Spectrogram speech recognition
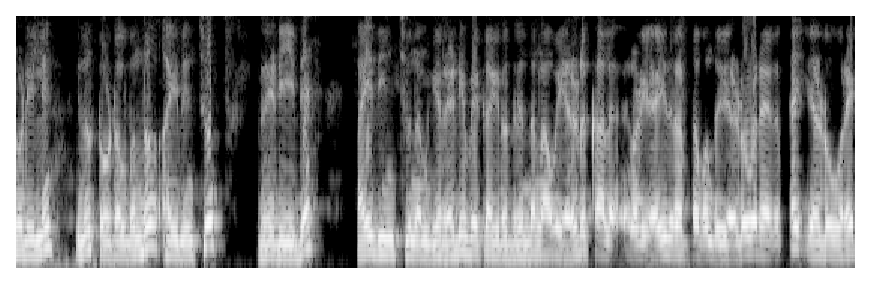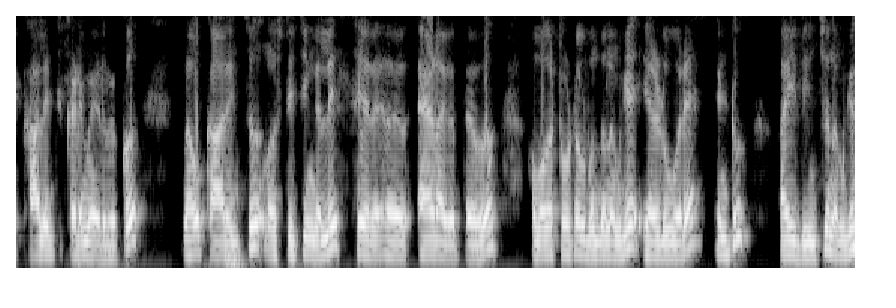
ನೋಡಿ ಇಲ್ಲಿ ಇದು ಟೋಟಲ್ ಬಂದು ಐದು ಇಂಚು ರೆಡಿ ಇದೆ. ಐದು ಇಂಚು ನಮಗೆ ರೆಡಿ ಬೇಕಾಗಿರೋದ್ರಿಂದ ನಾವು ಎರಡು ಕಾಲ, ನೋಡಿ, ಐದರ ಅರ್ಧ ಬಂದು ಎರಡೂವರೆ ಆಗುತ್ತೆ. ಎರಡೂವರೆ ಕಾಲು ಇಂಚು ಕಡಿಮೆ ಇಡಬೇಕು. ನಾವು ಕಾಲು ಇಂಚು, ನಾವು ಸ್ಟಿಚಿಂಗ್ ಅಲ್ಲಿ ಸೇರ್ ಆ್ಯಡ್ ಆಗುತ್ತೆ ಅದು. ಅವಾಗ ಟೋಟಲ್ ಬಂದು ನಮಗೆ ಎರಡೂವರೆ ಇಂಟು ಐದು ಇಂಚು ನಮಗೆ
